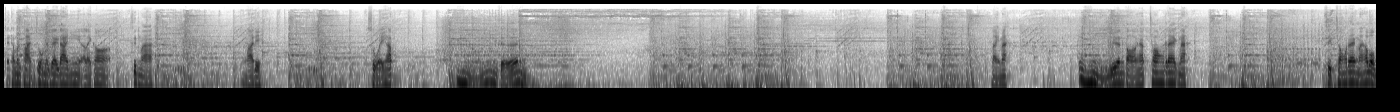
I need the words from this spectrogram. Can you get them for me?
แต่ถ้ามันผ่านช่วงแรกๆได้นี่อะไรก็ขึ้นมา มาดิ สวยครับเกิน ไหลมาอื้อหือเลื่อนต่อครับช่องแรกมาสิบช่องแรกมาครับผม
